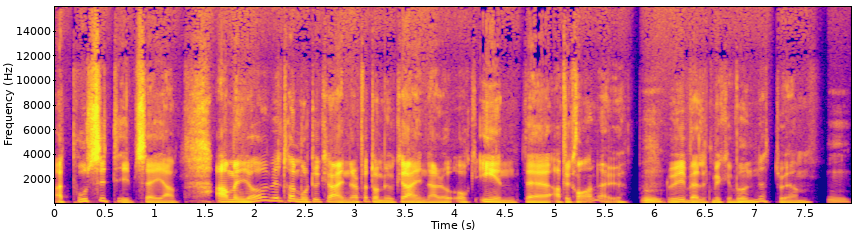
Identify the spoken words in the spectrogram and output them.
att positivt säga ah, men jag vill ta emot ukrainare för att de är ukrainare och inte afrikaner. Mm. Då är väldigt mycket vunnet tror jag. Mm.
